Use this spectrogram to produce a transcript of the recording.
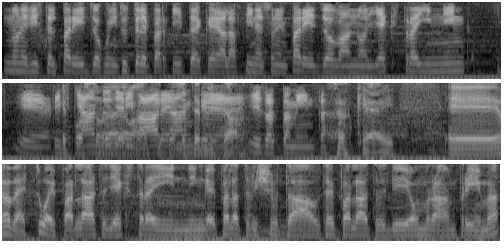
non esiste il pareggio, quindi tutte le partite che alla fine sono in pareggio vanno agli extra inning, eh, rischiando di arrivare per anche l'eternità. esattamente. Ok, e vabbè, tu hai parlato di extra inning, hai parlato di shootout, hai parlato di home run prima.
